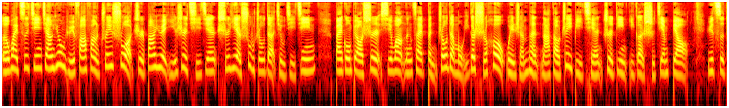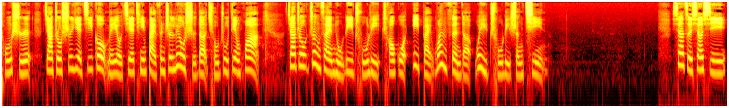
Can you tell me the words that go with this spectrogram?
额外资金将用于发放追溯至八月一日期间失业数周的救济金。白宫表示，希望能在本周的某一个时候为人们拿到这笔钱制定一个时间表。与此同时，加州失业机构没有接听百分之六十的求助电话。加州正在努力处理超过一百万份的未处理申请。下则消息：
